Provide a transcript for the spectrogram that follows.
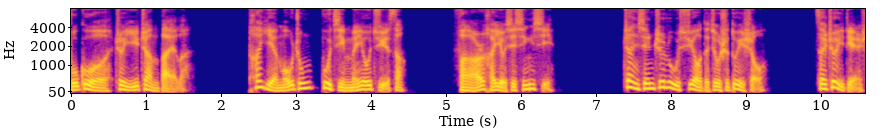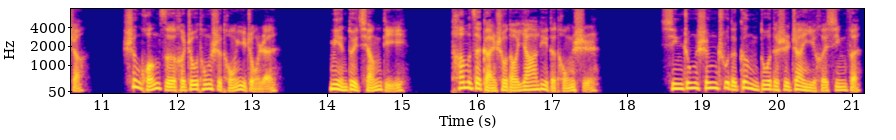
不过这一战败了，他眼眸中不仅没有沮丧，反而还有些欣喜。战仙之路需要的就是对手，在这一点上，圣皇子和周通是同一种人。面对强敌，他们在感受到压力的同时，心中生出的更多的是战意和兴奋。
